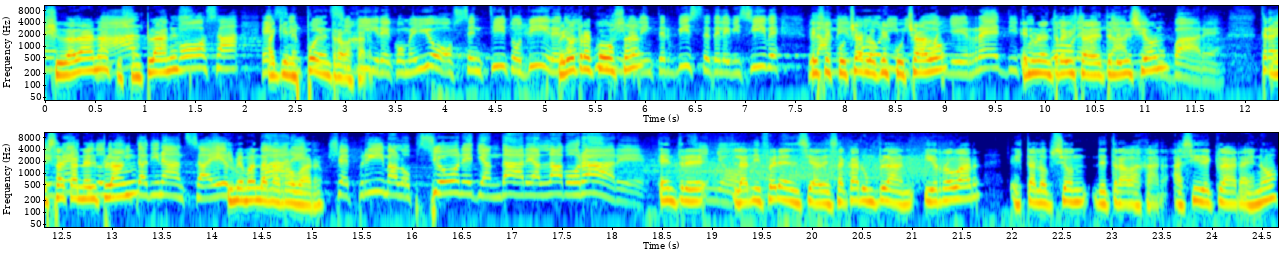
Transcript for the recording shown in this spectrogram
ciudadana, que son planes, a quienes pueden trabajar. Pero otra cosa es escuchar lo que he escuchado en una entrevista de televisión me sacan el plan y me mandan a robar. Entre la diferencia de sacar un plan y robar está la opción de trabajar. Así de clara es, ¿no?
